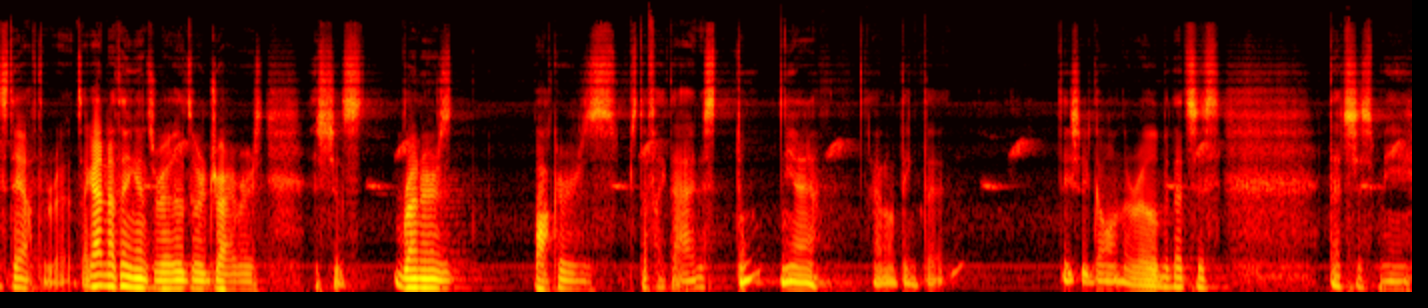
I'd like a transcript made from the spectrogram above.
stay off the roads. I got nothing against roads or drivers. It's just runners, walkers, stuff like that. I just don't. Yeah, I don't think that they should go on the road. But that's just that's just me.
